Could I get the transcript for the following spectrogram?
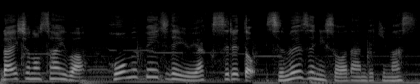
来所の際はホームページで予約するとスムーズに相談できます。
